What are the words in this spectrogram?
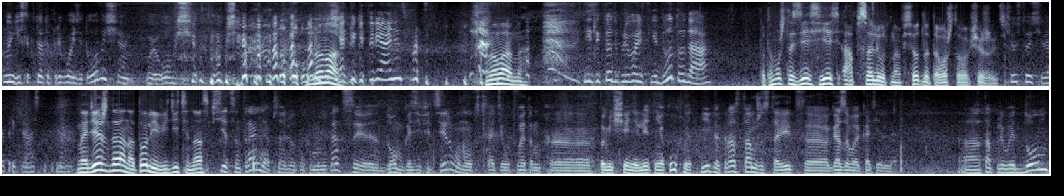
Ну, если кто-то привозит овощи, ой, овощи, ну ладно. Я вегетарианец просто. Ну ладно. Если кто-то привозит еду, то да. Потому что здесь есть абсолютно все для того, чтобы вообще жить. Чувствую себя прекрасно. Да. Надежда, Анатолий, ведите нас. Все центральные абсолютно коммуникации, дом газифицирован. Вот, кстати, вот в этом э, помещении летняя кухня. И как раз там же стоит э, газовая котельная. Отапливает дом,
